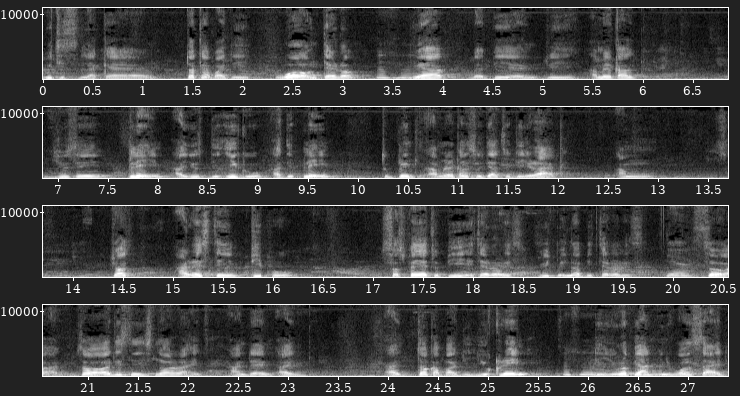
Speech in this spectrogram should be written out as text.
which is like uh, talking about the war on terror, mm-hmm. where the, uh, the American using plane, I used the Eagle as the plane to bring American soldiers to the Iraq. I'm just arresting people suspected to be a terrorist, which may not be terrorist. Yes. So, uh, so all these things is not right. And then I, I talk about the Ukraine, mm-hmm. the European in one side,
